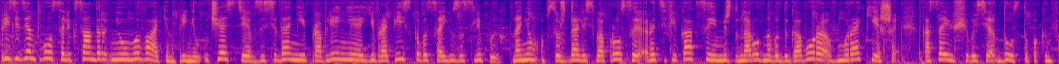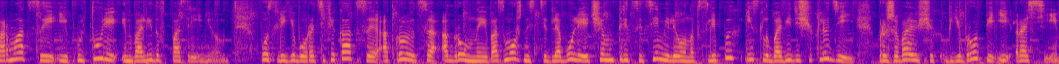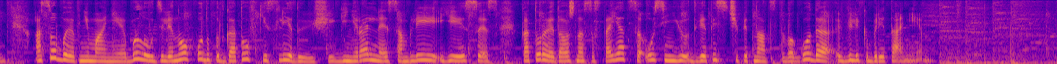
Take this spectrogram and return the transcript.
Президент ВОЗ Александр Неумывакин принял участие в заседании правления Европейского союза слепых. На нем обсуждались вопросы ратификации международного договора в Маракеше, касающегося доступа к информации и культуре инвалидов по зрению. После его ратификации откроются огромные возможности для более чем 30 миллионов слепых и слабовидящих людей, проживающих в Европе и России. Особое внимание было уделено ходу подготовки следующей Генеральной Ассамблеи ЕСС, которая должна состояться осенью 2015 года в Великобритании.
